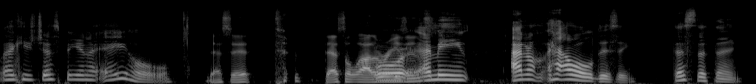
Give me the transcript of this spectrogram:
Like he's just being an a-hole. That's it. That's a lot of Or reasons. I mean, I don't. How old is he? That's the thing.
